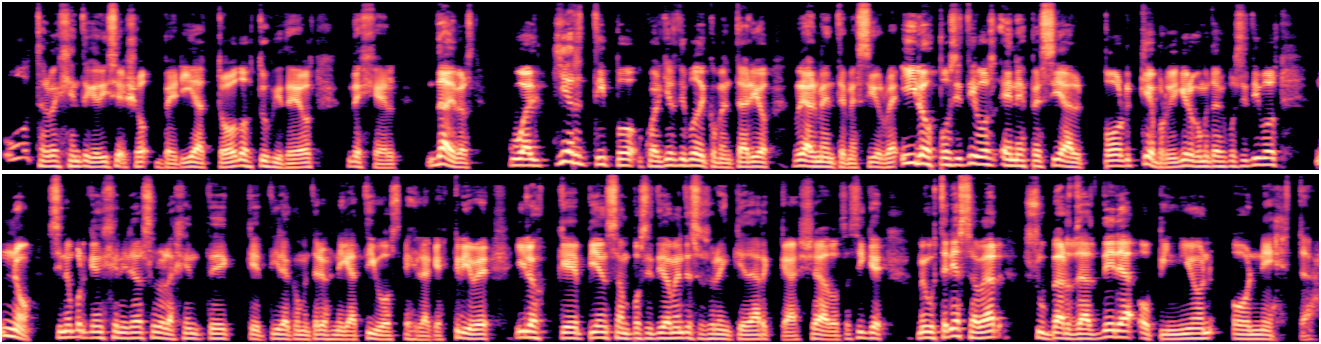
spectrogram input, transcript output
o tal vez gente que dice yo vería todos tus videos de Helldivers cualquier tipo, cualquier tipo de comentario realmente me sirve. Y los positivos en especial. ¿Por qué? ¿Porque quiero comentarios positivos? No, sino porque en general solo la gente que tira comentarios negativos es la que escribe y los que piensan positivamente se suelen quedar callados. Así que me gustaría saber su verdadera opinión honesta.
